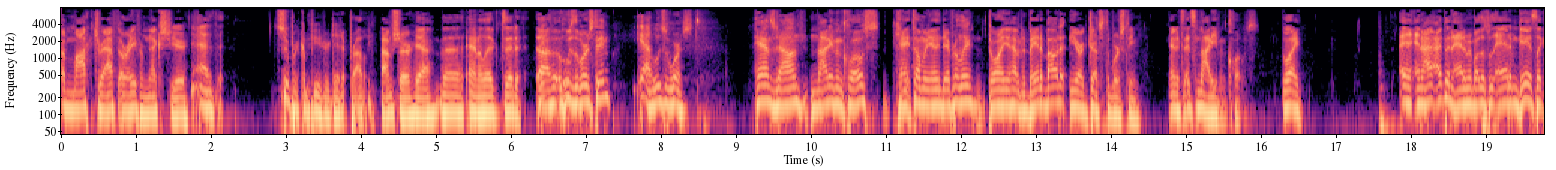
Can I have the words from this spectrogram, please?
a mock draft already from next year? Yeah, the supercomputer did it probably. I'm sure. Yeah, the analytics did it. Uh, who- who's the worst team? Yeah, who's the worst? Hands down, not even close. Can't tell me anything differently. Don't even have a debate about it. New York Jets the worst team, and it's it's not even close. Like, and, and I, I've been adamant about this with Adam Gase. Like,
